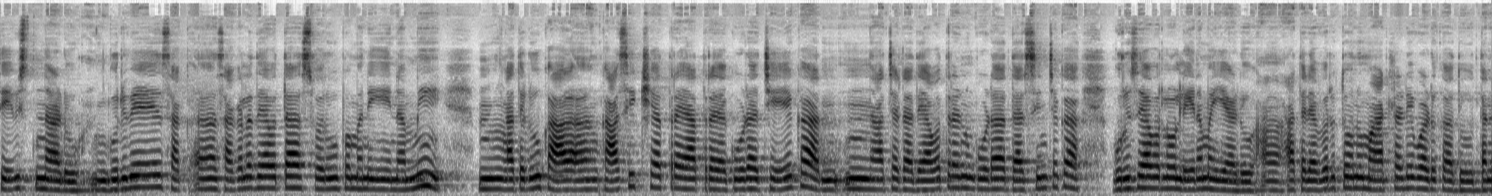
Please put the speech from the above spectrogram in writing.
సేవిస్తున్నాడు. గురువే సక సకల దేవతా స్వరూపమని నమ్మి అతడు కా కాశీక్షేత్ర యాత్ర కూడా చేయక అచ్చట దేవతలను కూడా దర్శించక గురుసేవలో లీనమయ్యాడు. అతడెవరితోనూ మాట్లాడేవాడు కాదు. తన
